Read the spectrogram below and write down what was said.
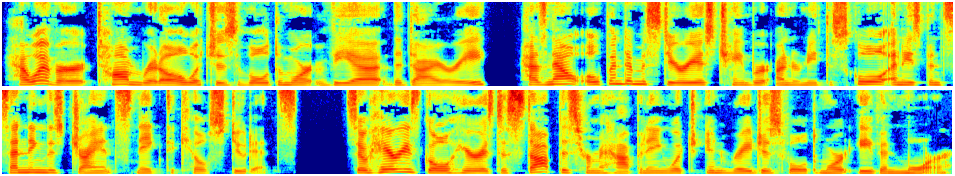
However, Tom Riddle, which is Voldemort via the diary, has now opened a mysterious chamber underneath the school and he's been sending this giant snake to kill students. So Harry's goal here is to stop this from happening, which enrages Voldemort even more.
